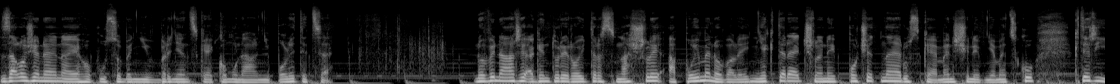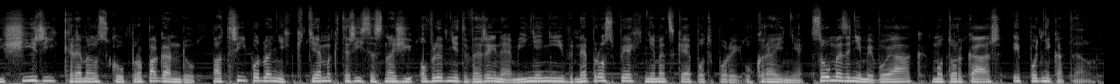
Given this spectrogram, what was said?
založené na jeho působení v brněnské komunální politice. Novináři agentury Reuters našli a pojmenovali některé členy početné ruské menšiny v Německu, kteří šíří kremelskou propagandu. Patří podle nich k těm, kteří se snaží ovlivnit veřejné mínění v neprospěch německé podpory Ukrajině. Jsou mezi nimi voják, motorkář i podnikatel.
